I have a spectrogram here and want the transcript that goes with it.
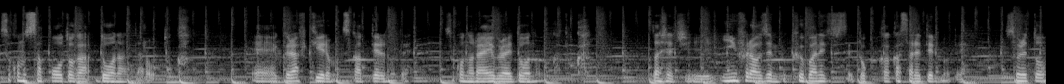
そこのサポートがどうなんだろうとか、えー、GraphQL も使ってるので、そこのライブラリどうなのかとか、私たちインフラは全部 Kubernetes で Docker 化されてるので、それと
